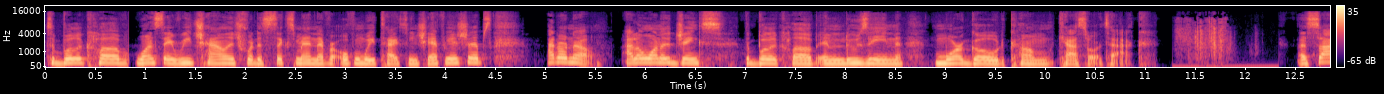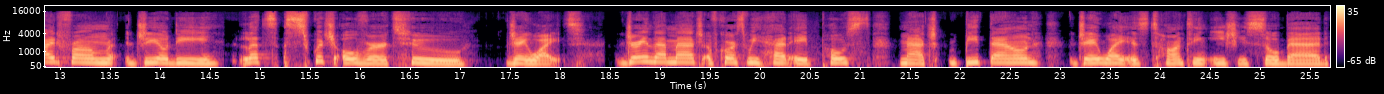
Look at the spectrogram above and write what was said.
to Bullet Club once they re-challenge for the six man NEVER Openweight tag team championships. I don't know. I don't want to jinx the Bullet Club in losing more gold come Castle Attack. Aside from God, let's switch over to Jay White. During that match, of course, we had a post match beatdown. Jay White is taunting Ishii so bad.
